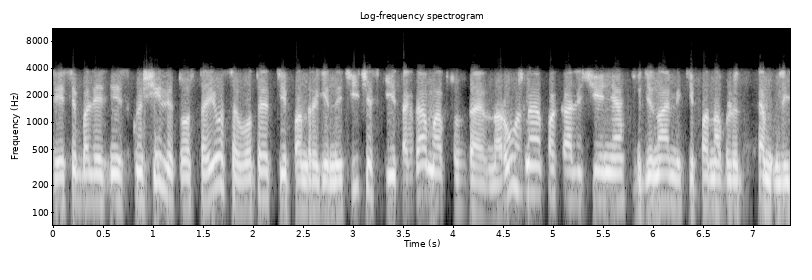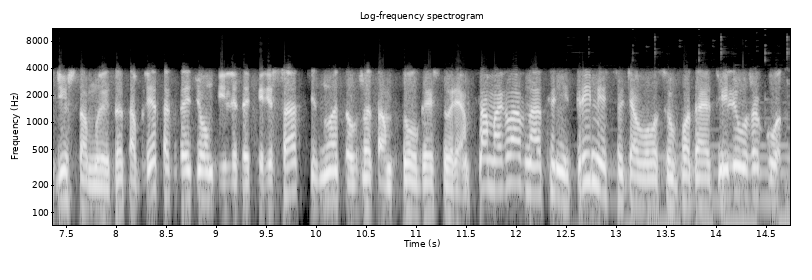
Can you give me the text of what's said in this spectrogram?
Если болезни исключили, то остается вот этот тип андрогенетический, и тогда мы обсуждаем наружное пока лечение, в динамике понаблюдаем, глядишь, там мы до таблеток дойдем или до пересадки, но это уже там долгая история. Самое главное оценить, три месяца у тебя волосы выпадают или уже год.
